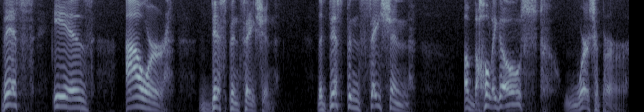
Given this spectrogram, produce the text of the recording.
This is our dispensation the dispensation of the Holy Ghost worshiper.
